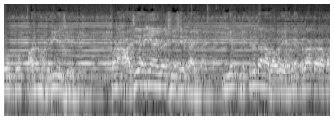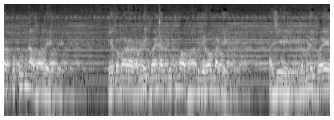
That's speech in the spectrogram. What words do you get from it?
ખૂબ આનંદ કરીએ છીએ. પણ આજે અહીંયા આવ્યા છીએ જે કાંઈ, એ એક મિત્રતાના ભાવે અને કલાકાર અમારા કુટુંબના ભાવે, એક અમારા રમણીકભાઈના દુઃખમાં ભાગ લેવા માટે. આજે રમણીકભાઈ,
